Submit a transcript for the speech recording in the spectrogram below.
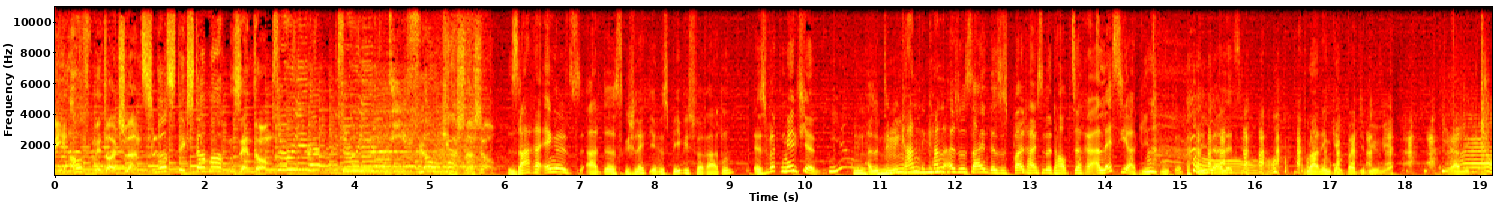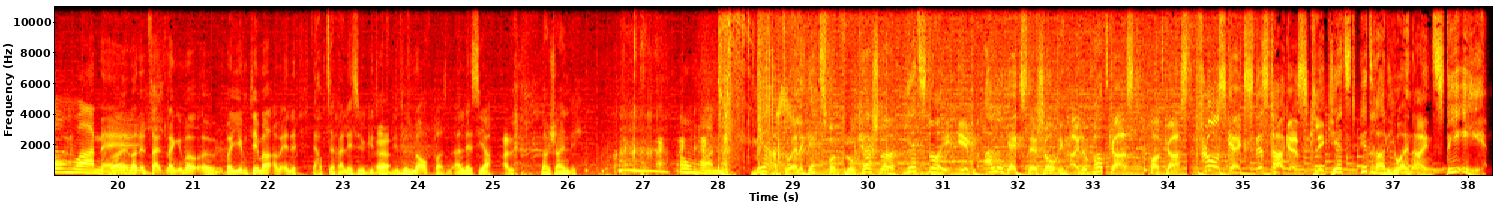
Steh auf mit Deutschlands lustigster Morgensendung. Die Flo Kerschner Show. Sarah Engels hat das Geschlecht ihres Babys verraten. Es wird ein Mädchen. Ja. Also Timmy, kann, kann also sein, dass es bald heißen wird, Hauptsache Alessia geht's gut. Mehr Alessia. Running Gag bei Timmy und mir. Running Gag. Oh Mann, War, ey. war eine Zeit lang immer äh, bei jedem Thema am Ende, der Hauptsache Alessio geht's Ja. gut. Jetzt müssen wir aufpassen. Alessia. Alle. Wahrscheinlich. Oh Mann. Mehr aktuelle Gags von Flo Kerschner jetzt neu im Alle Gags der Show in einem Podcast. Podcast Flo's Gags des Tages. Klick jetzt hitradio n1.de.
